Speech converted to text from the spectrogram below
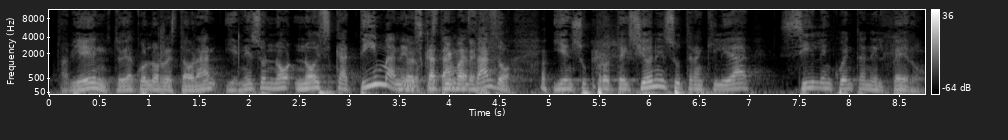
está bien, estoy de acuerdo, los restaurantes, y en eso no, no escatiman en No lo que están en gastando. Y en su protección, en su tranquilidad, sí le encuentran el pero.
